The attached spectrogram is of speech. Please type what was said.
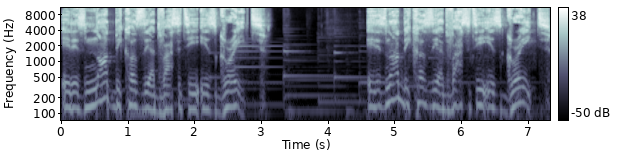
it is not because the adversity is great. It is not because the adversity is great.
